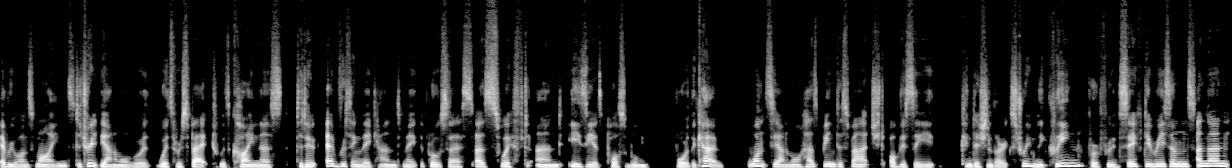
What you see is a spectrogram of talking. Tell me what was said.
everyone's minds to treat the animal with, with respect, with kindness, to do everything they can to make the process as swift and easy as possible for the cow. Once the animal has been dispatched, obviously conditions are extremely clean for food safety reasons. And then,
